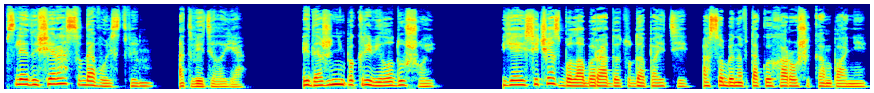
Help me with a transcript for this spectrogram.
«В следующий раз с удовольствием», — ответила я. И даже не покривила душой. Я и сейчас была бы рада туда пойти, особенно в такой хорошей компании.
